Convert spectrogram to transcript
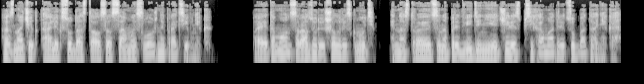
а значит, Алексу достался самый сложный противник. Поэтому он сразу решил рискнуть и настроиться на предвидение через психоматрицу ботаника.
